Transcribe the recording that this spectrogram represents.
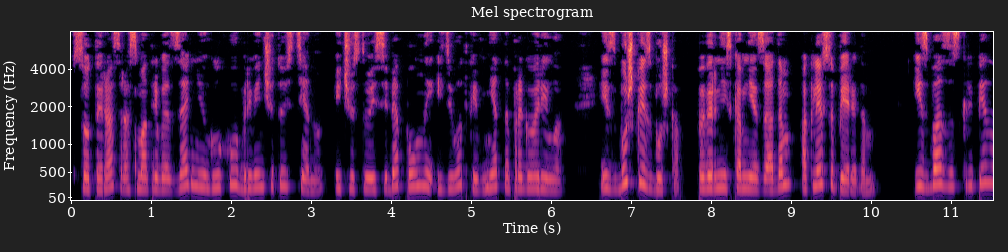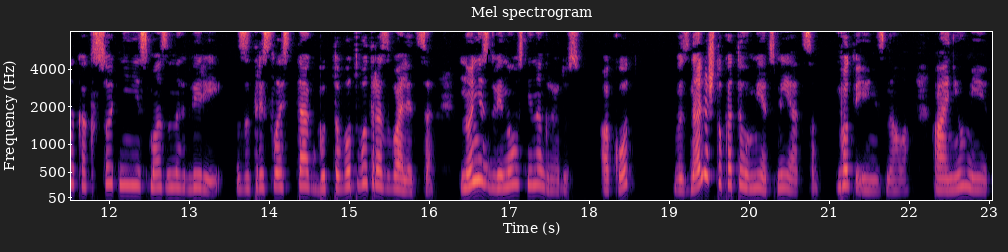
в сотый раз рассматривая заднюю глухую бревенчатую стену и, чувствуя себя полной идиоткой, внятно проговорила. «Избушка, избушка, повернись ко мне задом, а к лесу передом». Изба заскрипела, как сотни несмазанных дверей, затряслась так, будто вот-вот развалится, но не сдвинулась ни на градус. А кот? Вы знали, что коты умеют смеяться? Вот и я не знала. А они умеют.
